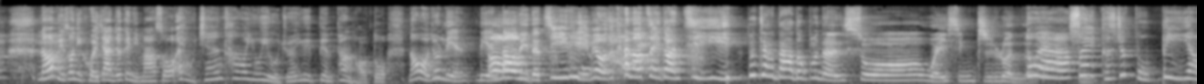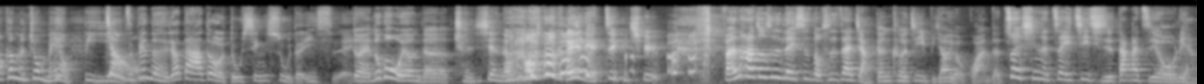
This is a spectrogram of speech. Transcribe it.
然后比如说你回家，你就跟你妈说，哎，我今天看到优衣，我觉得优衣变胖好多。然后我就连连到你的记忆体里面，我就看到这一段记忆。那这样大家都不能说唯心之论了。对啊，所以可是就不必要，根本就没有必要。这样子变得很像大家都有读心术的意思哎。对，如果我有你的权限的话，我就可以连进去。反正它就是类似都是在讲跟科技比较有关的。最新的这一季其实大概只有两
